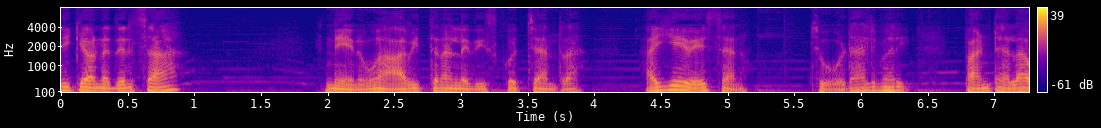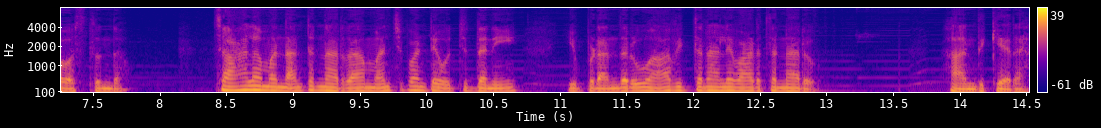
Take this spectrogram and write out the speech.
నీకేమన్నా తెలుసా? నేను ఆ విత్తనాలనే తీసుకొచ్చానురా. అయ్యే వేశాను. చూడాలి మరి పంట ఎలా వస్తుందో. చాలామంది అంటున్నారా మంచి పంటే వచ్చిద్దని ఇప్పుడు అందరూ ఆ విత్తనాలే వాడుతున్నారు. అందుకేరా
